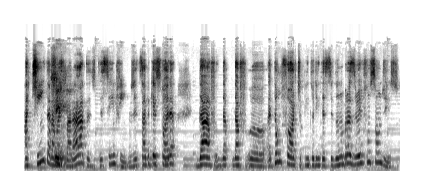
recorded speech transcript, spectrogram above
A tinta era Sim. mais barata de tecido, enfim. A gente sabe que a história da, da, da uh, é tão forte a pintura em tecido no Brasil em função disso.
